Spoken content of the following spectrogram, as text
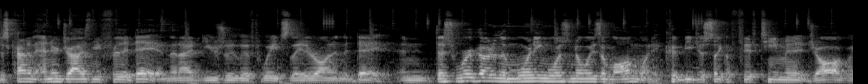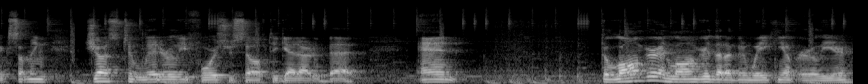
just kind of energized me for the day. And then I'd usually lift weights later on in the day. And this workout in the morning wasn't always a long one. It could be just like a 15 minute jog, like something just to literally force yourself to get out of bed. And the longer and longer that I've been waking up earlier,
